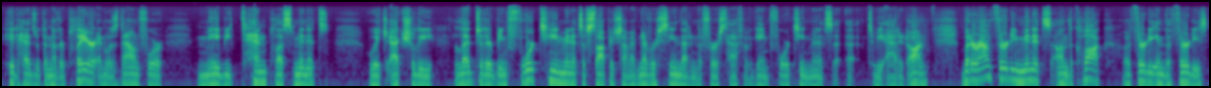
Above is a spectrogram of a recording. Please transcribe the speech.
hit heads with another player and was down for maybe 10 plus minutes which actually led to there being 14 minutes of stoppage time. I've never seen that in the first half of a game, 14 minutes uh, uh to be added on. But around 30 minutes on the clock, or 30 in the 30s,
